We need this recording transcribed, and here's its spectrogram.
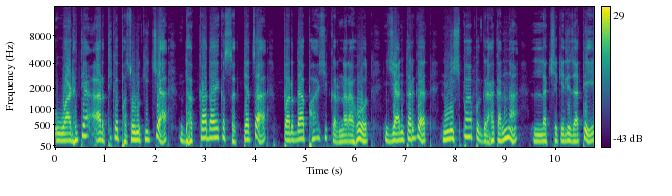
वाढत्या आर्थिक फसवणुकीच्या धक्कादायक सत्याचा पर्दाफाश करणार आहोत. ज्यांतर्गत निष्पाप ग्राहकांना लक्ष केले जाते.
